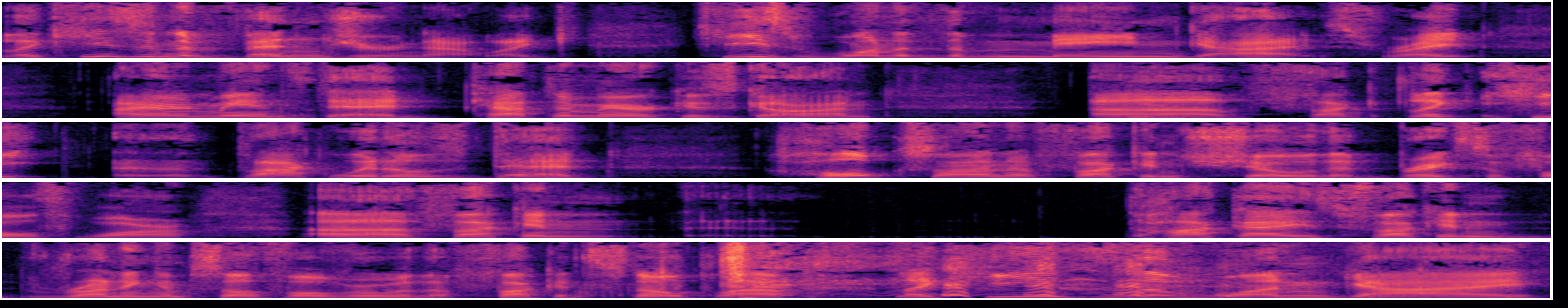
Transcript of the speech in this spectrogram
Like he's an Avenger now. Like he's one of the main guys. Right? Iron Man's dead. Captain America's gone. Uh, fuck. Like he, uh, Black Widow's dead. Hulk's on a fucking show that breaks the fourth wall. Uh, fucking. uh, Hawkeye's fucking running himself over with a fucking snowplow. like he's the one guy.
